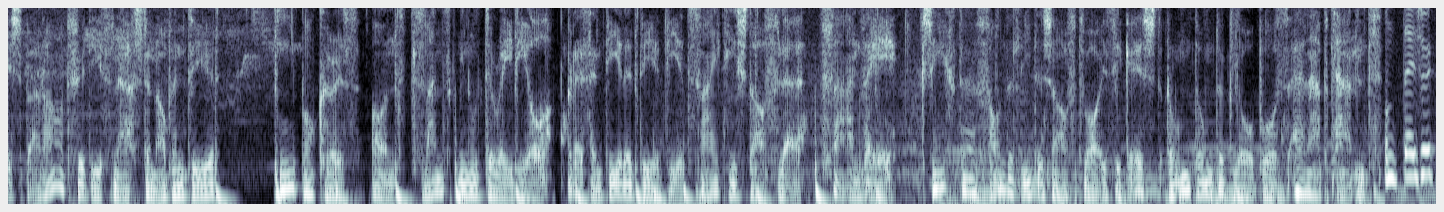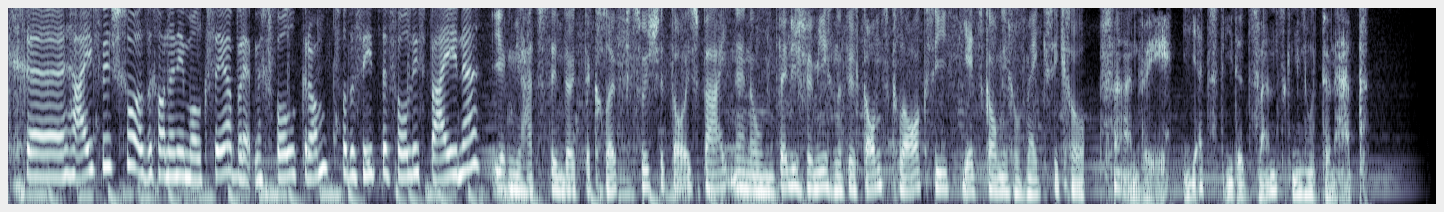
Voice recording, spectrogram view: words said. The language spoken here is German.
Bist bereit für dein nächste Abenteuer? E-Bookers und 20 Minuten Radio präsentieren dir die zweite Staffel Fanweh. Geschichten von der Leidenschaft, die unsere Gäste rund um den Globus erlebt haben. Und da ist wirklich äh, Haifisch gekommen. Also ich habe ihn nicht mal gesehen, aber er hat mich voll gerammt von der Seite, voll ins Bein. Irgendwie hat es dann dort geklopft zwischen uns beiden und dann war für mich natürlich ganz klar gewesen, jetzt gehe ich auf Mexiko. Fanweh, jetzt in der 20 Minuten App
